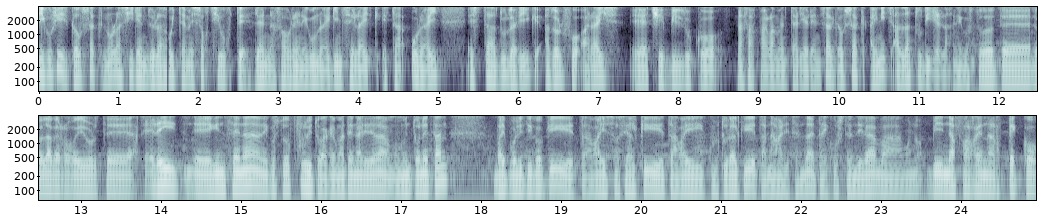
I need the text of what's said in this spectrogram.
Ikusiz gauzak nola ziren dela hoita emezortzi urte lehen Nafarroren eguna egin zelaik eta orai, ez da dudarik Adolfo Araiz EH Bilduko Nafar parlamentariaren zat gauzak hainitz aldatu direla. Nik uste dut e, dola berrogei urte ere egin zena, nik uste dut fruituak ematen ari dela momentu honetan, bai politikoki eta bai sozialki eta bai kulturalki eta nabaritzen da eta ikusten dira ba, bueno, bi nafarren arteko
